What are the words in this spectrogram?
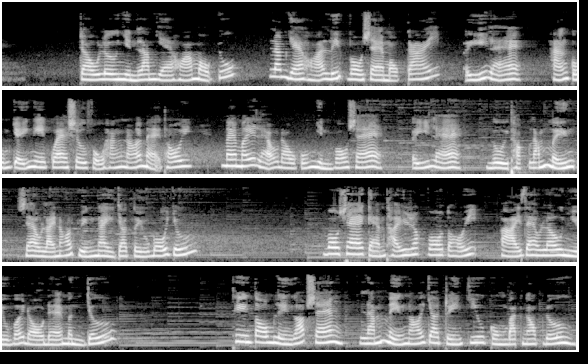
Trầu lương nhìn Lâm dạ hỏa một chút, Lâm dạ hỏa liếc vô xe một cái, ý là hắn cũng chỉ nghe qua sư phụ hắn nói mẹ thôi, mà mấy lão đầu cũng nhìn vô xe, ý là người thật lắm miệng, sao lại nói chuyện này cho tiểu bối chứ? Vô xe cảm thấy rất vô tội, phải giao lâu nhiều với đồ đệ mình chứ. Thiên Tôn liền góp sang, lắm miệng nói cho Truyện Chiêu cùng Bạch Ngọc Đường.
